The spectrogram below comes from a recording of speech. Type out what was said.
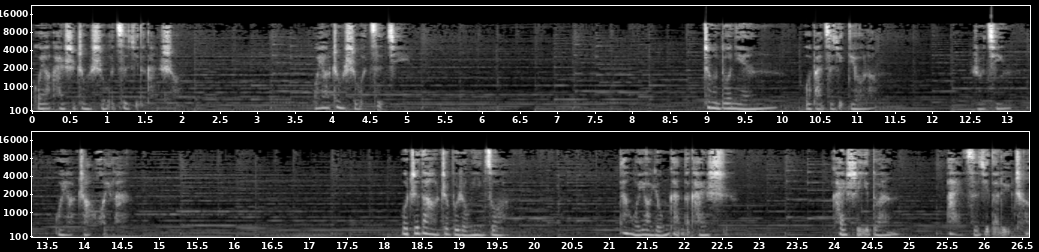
我要开始重视我自己的感受。我要重视我自己。这么多年，我把自己丢了，如今我要找回来。我知道这不容易做。但我要勇敢的开始，开始一段爱自己的旅程。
